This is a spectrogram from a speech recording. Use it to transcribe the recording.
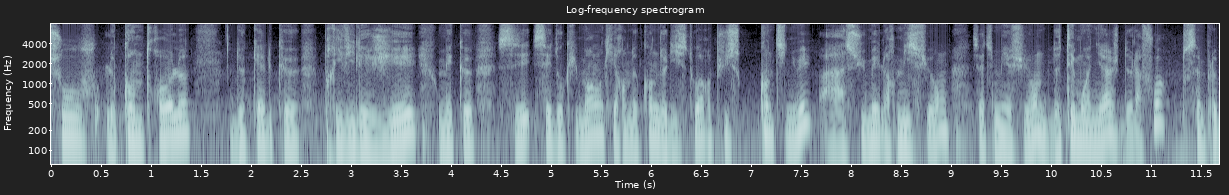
sous le contrôle de quelques privilégiés, mais que ces, documents qui rendent compte de l'histoire puissent continuer à assumer leur mission, cette mission de témoignage de la foi, tout simplement.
